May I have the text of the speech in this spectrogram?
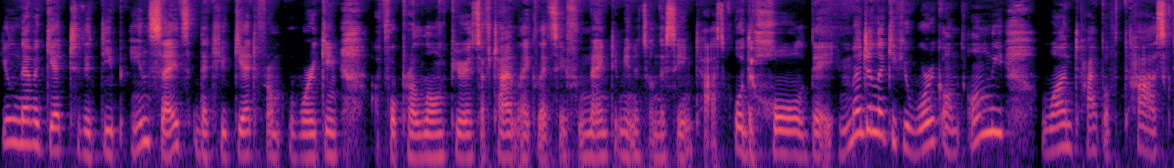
You'll never get to the deep insights that you get from working for prolonged periods of time, like let's say for 90 minutes on the same task or the whole day. Imagine like if you work on only one type of task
